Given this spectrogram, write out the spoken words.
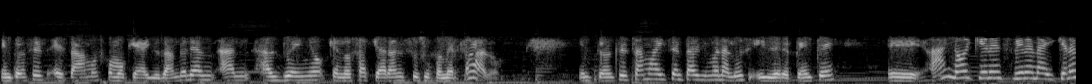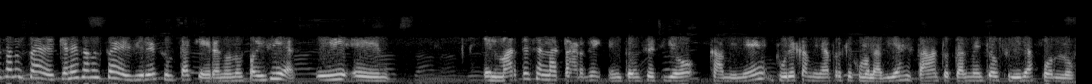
Entonces estábamos como que ayudándole al, al, dueño que no saquearan su supermercado. Entonces estamos ahí sentados, vimos la luz y de repente, eh, ay no, ¿y quiénes vienen ahí? ¿Quiénes son ustedes? ¿Quiénes son ustedes? Y resulta que eran unos policías. Y eh, el martes en la tarde, entonces yo caminé, pude caminar porque como las vías estaban totalmente obstruidas por los,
